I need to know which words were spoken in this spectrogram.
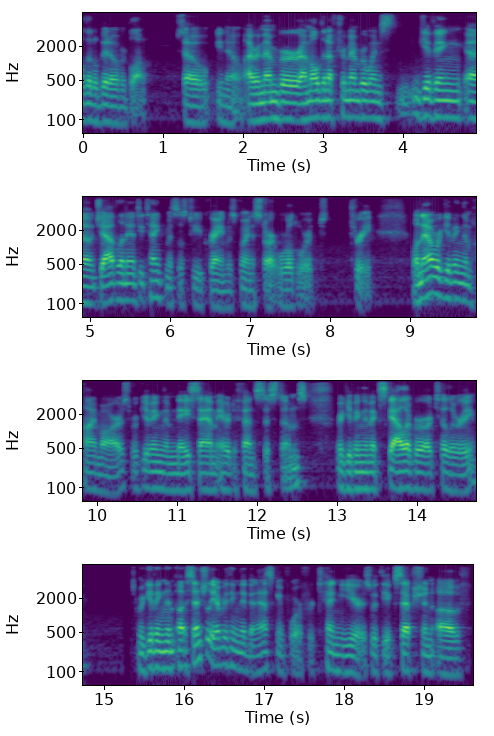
a little bit overblown. So, you know, I remember, I'm old enough to remember when giving uh, Javelin anti tank missiles to Ukraine was going to start World War III. Well, now we're giving them HIMARS, we're giving them NASAM air defense systems, we're giving them Excalibur artillery. We're giving them essentially everything they've been asking for for 10 years, with the exception of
